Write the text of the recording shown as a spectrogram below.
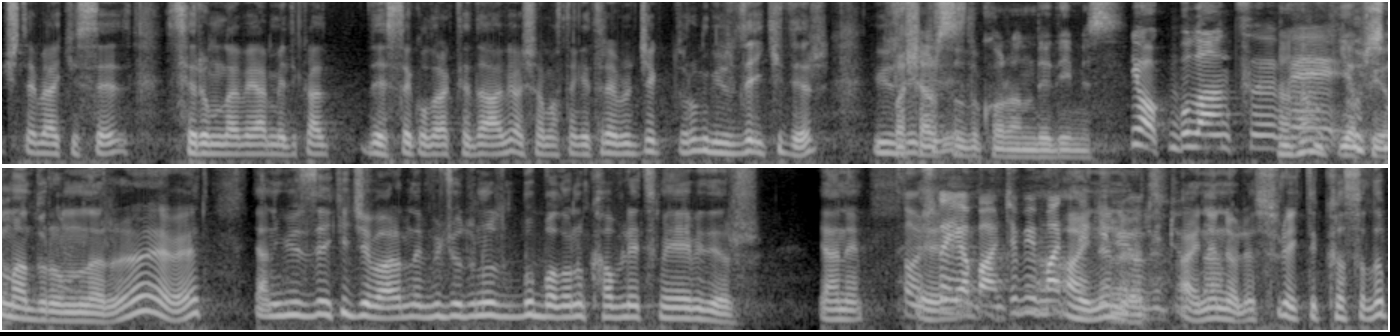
işte belki size serumla veya medikal destek olarak tedavi aşamasına getirebilecek durum yüzde ikidir. Yüzde iki- Başarısızlık oranı dediğimiz. Yok bulantı ve Yapıyor. Kusma durumları evet. Yani yüzde iki civarında vücudunuz bu balonu kabul etmeyebilir. Yani sonuçta e, yabancı bir madde Aynen giriyor öyle. vücuda. Aynen öyle. Sürekli kasılıp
